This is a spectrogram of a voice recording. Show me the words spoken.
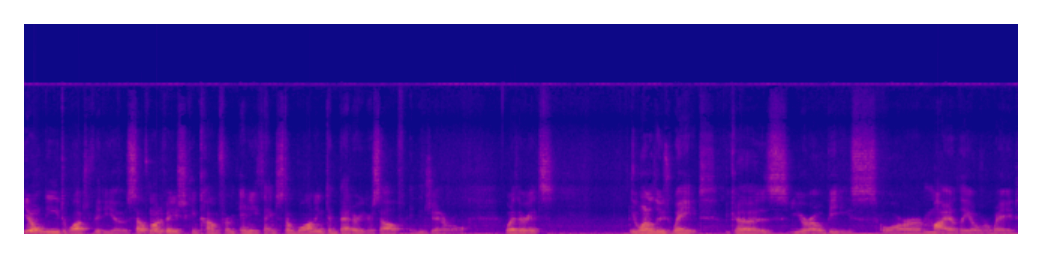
You don't need to watch videos. Self motivation can come from anything, just a wanting to better yourself in general. Whether it's you want to lose weight because you're obese or mildly overweight,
